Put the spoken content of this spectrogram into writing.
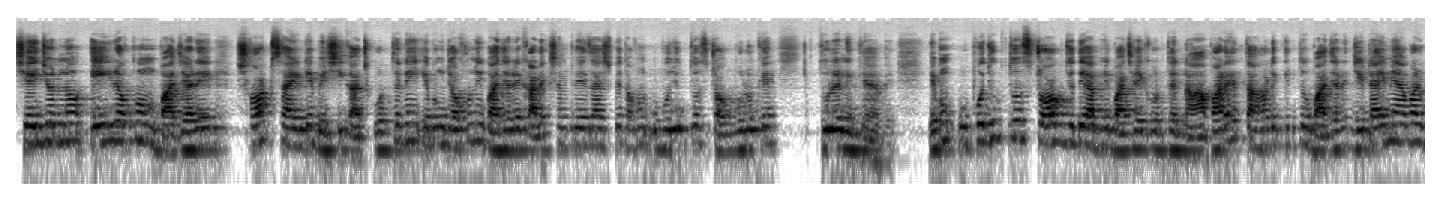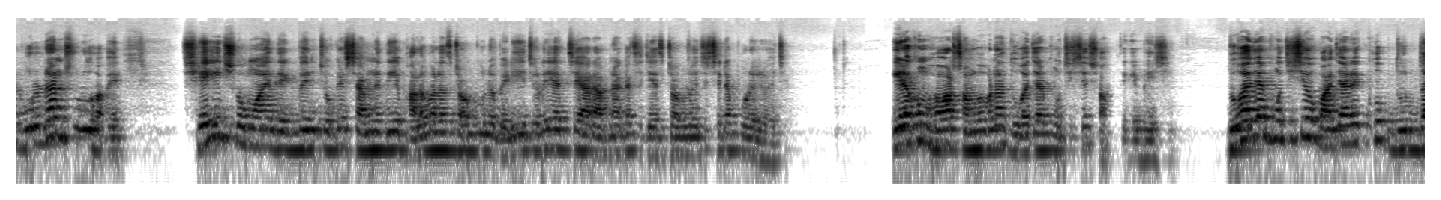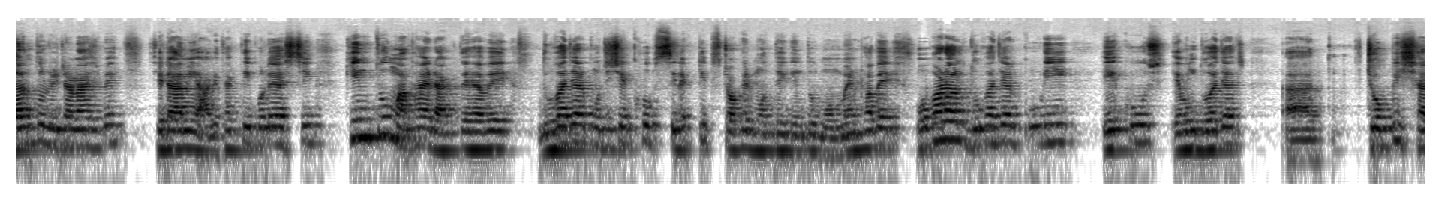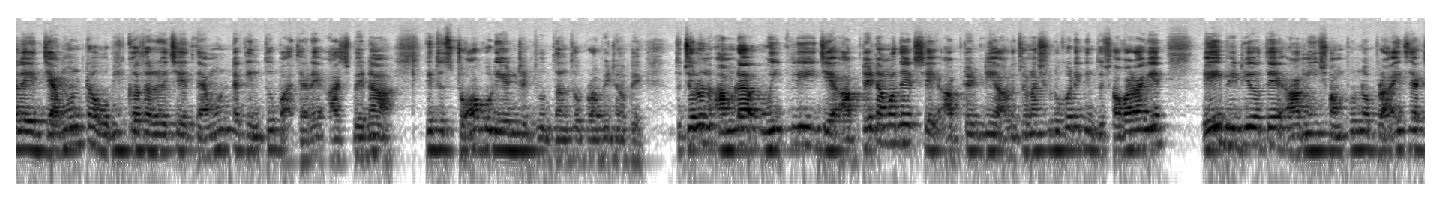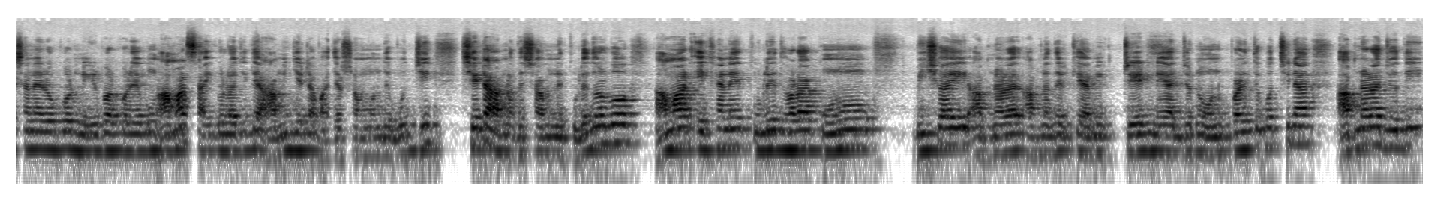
সেই জন্য এই রকম বাজারে শর্ট সাইডে বেশি কাজ করতে নেই এবং যখনই বাজারে কারেকশন ফেজ আসবে, তখন উপযুক্ত স্টকগুলোকে তুলে নিতে হবে। এবং উপযুক্ত স্টক যদি আপনি বাছাই করতে না পারেন, তাহলে কিন্তু বাজারে যে টাইমে আবার বুলরান শুরু হবে, সেই সময় দেখবেন চোখের সামনে দিয়ে ভালো ভালো স্টকগুলো বেরিয়ে চলে যাচ্ছে আর আপনার কাছে যে স্টক রয়েছে সেটা পড়ে রয়েছে। এরকম হওয়ার সম্ভাবনা দু হাজার পঁচিশে সব থেকে বেশি। দু হাজার পঁচিশেও বাজারে খুব দুর্দান্ত রিটার্ন আসবে, সেটা আমি আগে থাকতেই বলে আসছি। কিন্তু মাথায় রাখতে হবে দু হাজার পঁচিশে খুব সিলেক্টিভ স্টকের মধ্যে কিন্তু মুভমেন্ট হবে। ওভারঅল দু হাজার কুড়ি, একুশ এবং দু হাজার চব্বিশ সালে যেমনটা অভিজ্ঞতা রয়েছে, তেমনটা কিন্তু বাজারে আসবে না। কিন্তু স্টক ওরিয়েন্টেড দুর্দান্ত প্রফিট হবে। তো চলুন আমরা উইকলি যে আপডেট আমাদের, সেই আপডেট নিয়ে আলোচনা শুরু করি। কিন্তু সবার আগে এই ভিডিওতে আমি সম্পূর্ণ প্রাইস অ্যাকশনের উপর নির্ভর করে এবং আমার সাইকোলজিতে আমি যেটা বাজার সম্বন্ধে বুঝছি, সেটা আপনাদের সামনে তুলে ধরবো। আমার এখানে তুলে ধরা কোনো বিষয় আপনারা, আপনাদেরকে আমি ট্রেড নেয়ার জন্য অনুপ্রাণিত করছি না। আপনারা যদি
